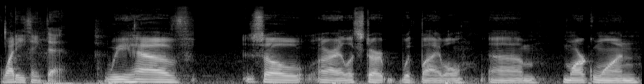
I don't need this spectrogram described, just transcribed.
Why do you think that? We have so all right. Let's start with Bible. Um, Mark one,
